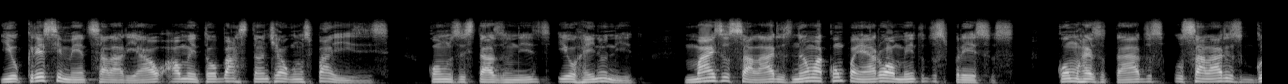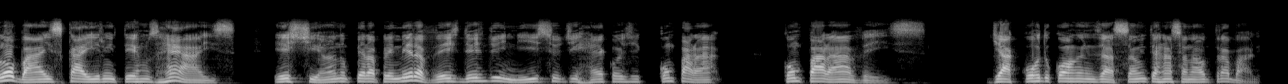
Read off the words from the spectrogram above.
e o crescimento salarial aumentou bastante em alguns países, como os Estados Unidos e o Reino Unido, mas os salários não acompanharam o aumento dos preços, como resultados, os salários globais caíram em termos reais este ano pela primeira vez desde o início de recordes comparáveis, de acordo com a Organização Internacional do Trabalho.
